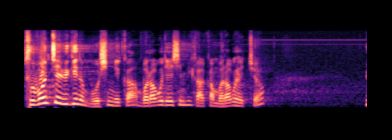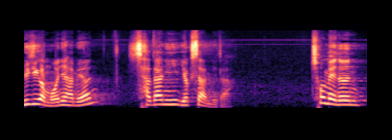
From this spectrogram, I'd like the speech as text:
두 번째 위기는 무엇입니까? 뭐라고 되어 있습니까? 아까 뭐라고 했죠? 위기가 뭐냐 하면 사단이 역사합니다. 처음에는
